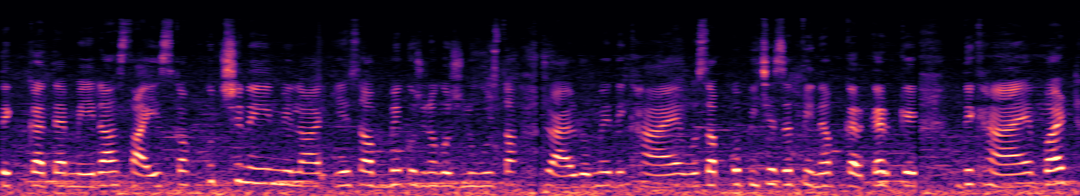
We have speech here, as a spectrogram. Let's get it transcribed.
दिक्कत है। मेरा साइज़ का कुछ नहीं मिला। ये सब में कुछ ना कुछ लूज़ था। ट्रायल रूम में दिखाए, वो सबको पीछे से पिनअप कर करके दिखाए but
